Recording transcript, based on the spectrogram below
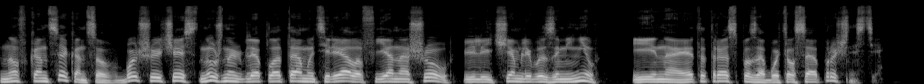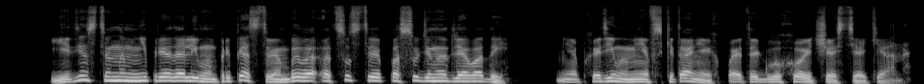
Но в конце концов, большую часть нужных для плота материалов я нашел или чем-либо заменил, и на этот раз позаботился о прочности. Единственным непреодолимым препятствием было отсутствие посудины для воды, необходимой мне в скитаниях по этой глухой части океана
